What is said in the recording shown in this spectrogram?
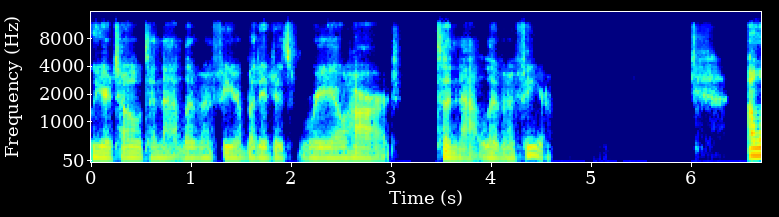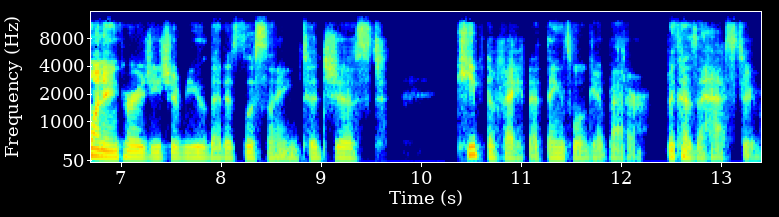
We are told to not live in fear, but it is real hard to not live in fear. I want to encourage each of you that is listening to just keep the faith that things will get better because it has to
